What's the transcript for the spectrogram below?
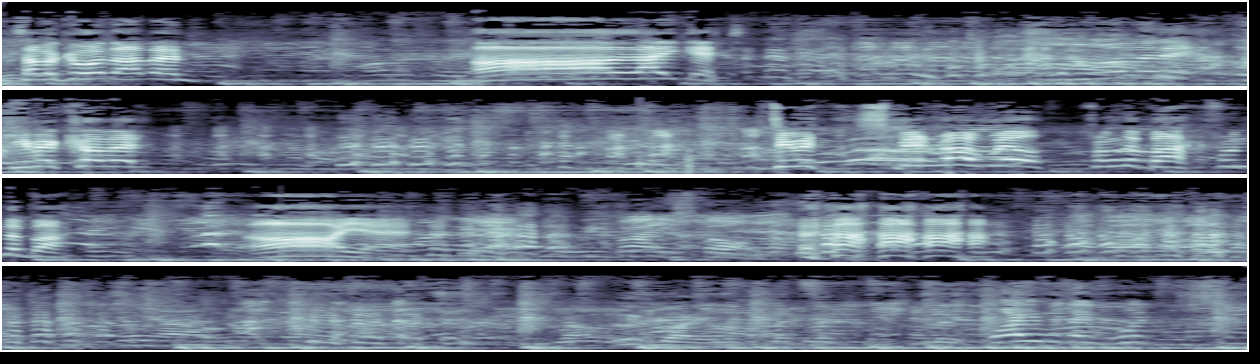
Let's have a go at that then. Oh, I like it. Keep it coming. Do it. Spin round, Will. From the back, from the back. Oh, yeah. Look, buddy, look, look, look, look. Why would I want to see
